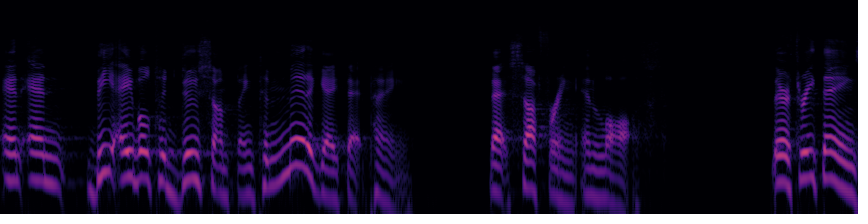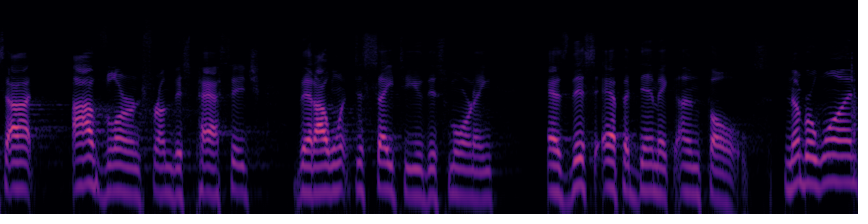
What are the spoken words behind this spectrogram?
and, and be able to do something to mitigate that pain, that suffering and loss. There are three things I, I've learned from this passage that I want to say to you this morning as this epidemic unfolds. Number one,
